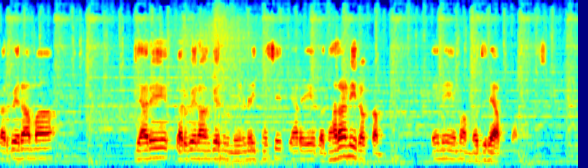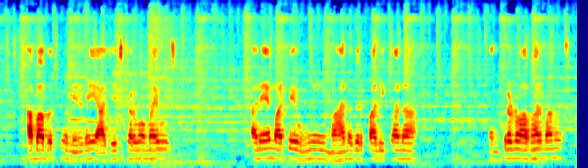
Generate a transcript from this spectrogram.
કરવેરામાં, જ્યારે કરવેરા અંગેનો નિર્ણય થશે, ત્યારે એ વધારાની રકમ એને એમાં મજરે આપવામાં આવશે આ બાબતનો નિર્ણય આજે જ કરવામાં આવ્યો છે. અને એ માટે હું મહાનગરપાલિકાના તંત્રનો આભાર માનું છું.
